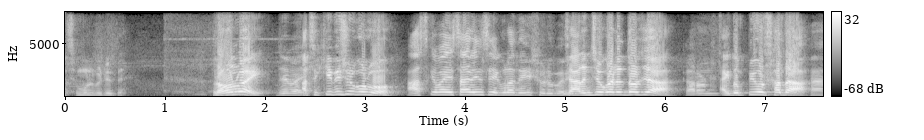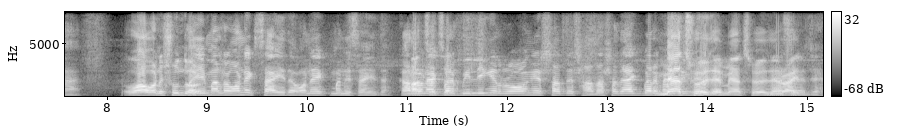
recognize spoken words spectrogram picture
আছে মূল ভিডিওতে। রহমান ভাই আচ্ছা কি দিয়ে শুরু করব? আজকে ভাই চার ইঞ্চি এগুলা দিয়ে শুরু করি। চার ইঞ্চি ওকাটের দরজা? কারণ একদম পিওর সাদা। হ্যাঁ। ওয়া অনেক সুন্দর। এই মালটা অনেক চাহিদা অনেক মানে চাহিদা। কারণ আচ্ছা, একবার আচ্ছা। বিল্ডিং এর রং এর সাথে সাদার সাথে একবার ম্যাচ হয়ে যায় ম্যাচ হয়ে যায় রাইট যায়।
